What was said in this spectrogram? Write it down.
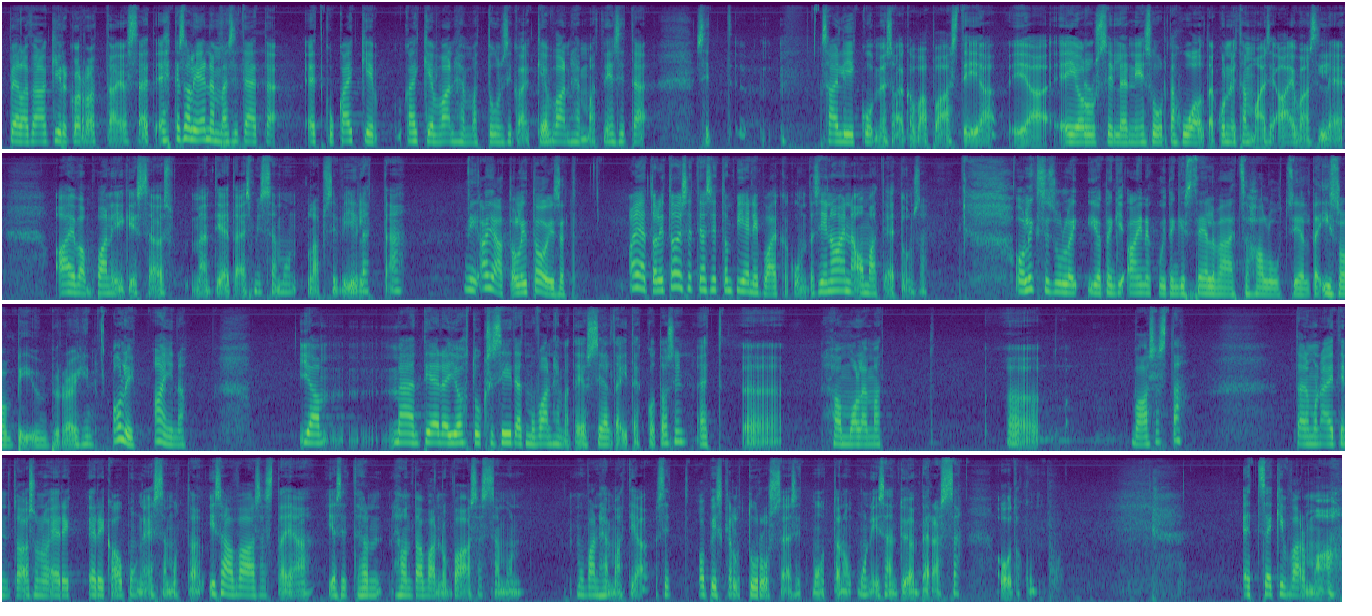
pelataan kirkonrottaa jossain. Et ehkä se oli enemmän sitä, että, että kun kaikki, kaikkien vanhemmat tunsi kaikkien vanhemmat, niin sitä sit sai liikkua myös aika vapaasti ja, ja ei ollut sille niin suurta huolta, kun nythän mä olisin aivan, silleen, aivan paniikissa, jos mä en tietäisi, missä mun lapsi viilettää. Niin ajat oli toiset. Ajat oli toiset ja sitten on pieni paikkakunta. Siinä on aina omat etunsa. Oliko se sulle jotenkin aina kuitenkin selvää, että sä haluut sieltä isompiin ympyröihin? Oli, aina. Ja mä en tiedä, johtuuko se siitä, että mun vanhemmat ei ole sieltä itse kotoisin. Että ö, he on molemmat ö, Vaasasta. Tai mun äiti nyt on asunut eri, eri kaupungeissa, mutta isä on Vaasasta ja, ja sitten he on, he on tavannut Vaasassa mun, mun vanhemmat ja sitten opiskellut Turussa ja sitten muuttanut mun isän työn perässä Outokumpuun. Et sekin varmaan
